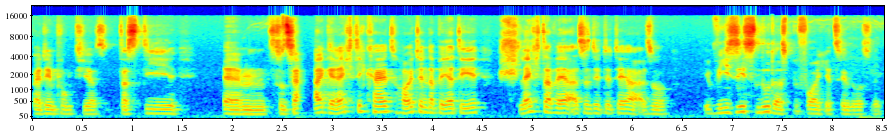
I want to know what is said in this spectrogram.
bei dem Punkt hier, dass die ähm, soziale Gerechtigkeit heute in der BRD schlechter wäre als in der DDR. Also, wie siehst du das, bevor ich jetzt hier loslege?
